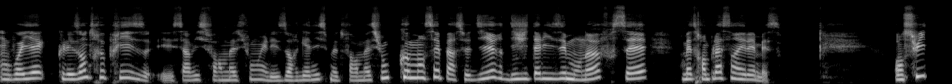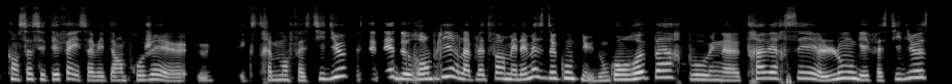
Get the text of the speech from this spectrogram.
on voyait que les entreprises et les services formation et les organismes de formation commençaient par se dire digitaliser mon offre, c'est mettre en place un LMS. Ensuite, quand ça s'était fait et ça avait été un projet euh, extrêmement fastidieux, c'était de remplir la plateforme LMS de contenu. Donc on repart pour une traversée longue et fastidieuse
